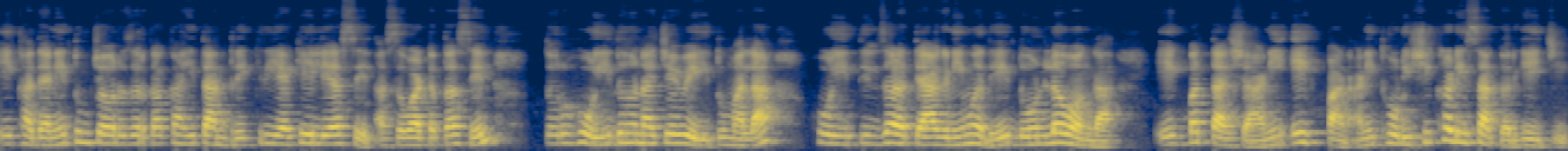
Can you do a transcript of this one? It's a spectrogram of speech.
एखाद्याने तुमच्यावर जर का काही तांत्रिक क्रिया केली असेल असं वाटत असेल तर होळी दहनाच्या वेळी तुम्हाला होळीतील जळत्या अग्नीमध्ये दोन लवंगा एक बत्ताशा आणि एक पान आणि थोडीशी खडी साखर घ्यायची.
